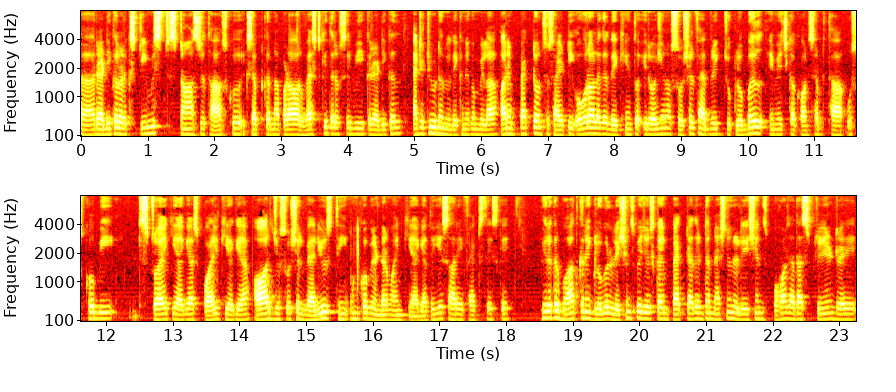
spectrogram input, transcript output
रेडिकल और एक्सट्रीमिस्ट स्टांस जो था उसको एक्सेप्ट करना पड़ा और वेस्ट की तरफ़ से भी एक रेडिकल एटीट्यूड हमें देखने को मिला और इम्पैक्ट ऑन सोसाइटी ओवरऑल अगर देखें तो इरोजन ऑफ़ सोशल फैब्रिक जो ग्लोबल इमेज का कॉन्सेप्ट था, उसको भी डिस्ट्रॉय किया गया स्पॉयल किया गया और जो सोशल वैल्यूज़ थी, उनको भी अंडरमाइन किया गया। तो ये सारे इफ़ेक्ट्स थे इसके। फिर अगर बात करें ग्लोबल रिलेशंस पे, जो इसका इम्पैक्ट है तो इंटरनेशनल रिलेशंस बहुत ज़्यादा स्ट्रेन रहे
